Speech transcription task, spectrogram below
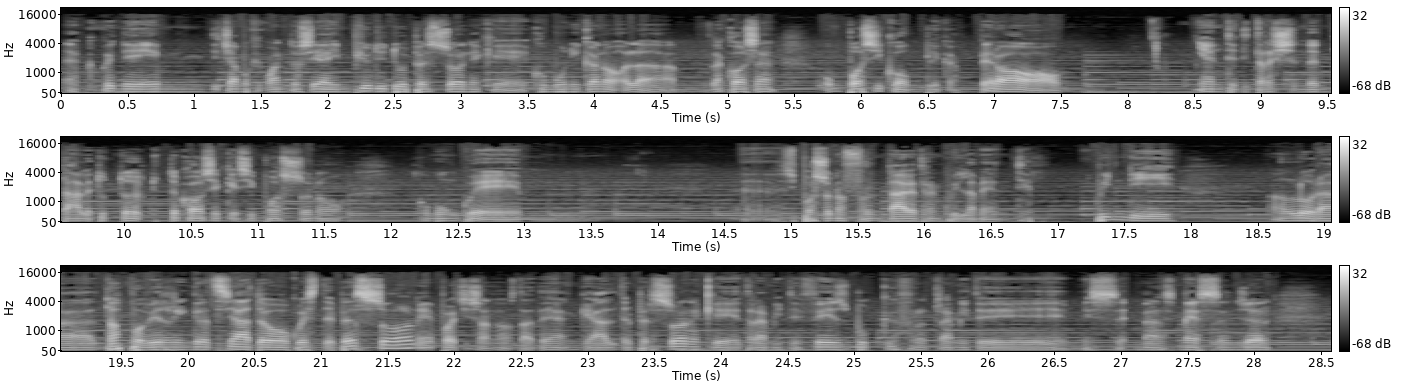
Ecco, quindi diciamo che quando si è in più di due persone che comunicano la, la cosa un po' si complica, però niente di trascendentale, tutto, tutte cose che si possono comunque eh, si possono affrontare tranquillamente. Quindi allora, dopo aver ringraziato queste persone, poi ci sono state anche altre persone che tramite Facebook, tramite mess- Messenger,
